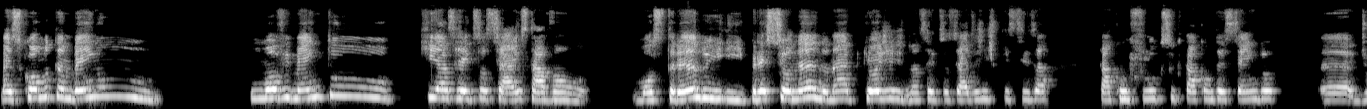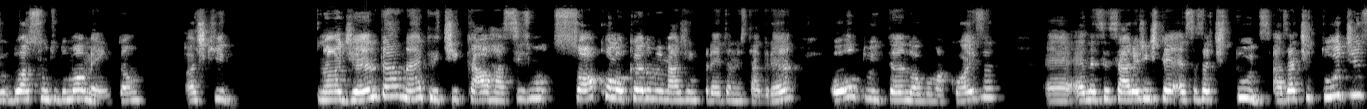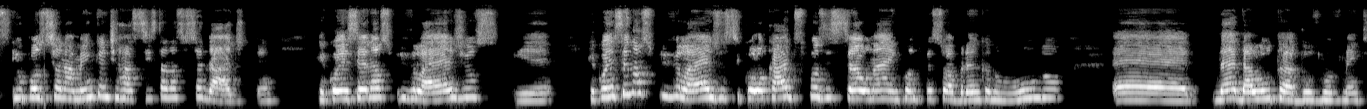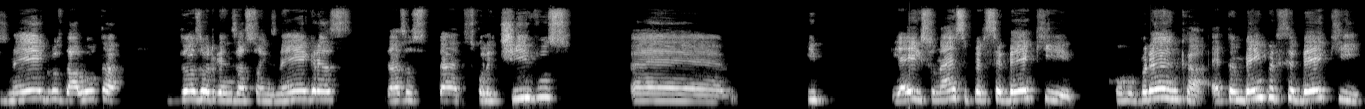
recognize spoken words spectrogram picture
mas como também um, um movimento que as redes sociais estavam mostrando e, e pressionando, né? Porque hoje nas redes sociais a gente precisa tá com o fluxo que está acontecendo é, de, do assunto do momento. Então, acho que não adianta né, criticar o racismo só colocando uma imagem preta no Instagram ou tweetando alguma coisa. É, é necessário a gente ter essas atitudes, as atitudes e o posicionamento antirracista na sociedade. Então, reconhecer nossos privilégios e reconhecer nossos privilégios, se colocar à disposição, né, enquanto pessoa branca no mundo, é, né, da luta dos movimentos negros, da luta das organizações negras, das, dos coletivos. É, e, e é isso, né? Se perceber que, como branca, é também perceber que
